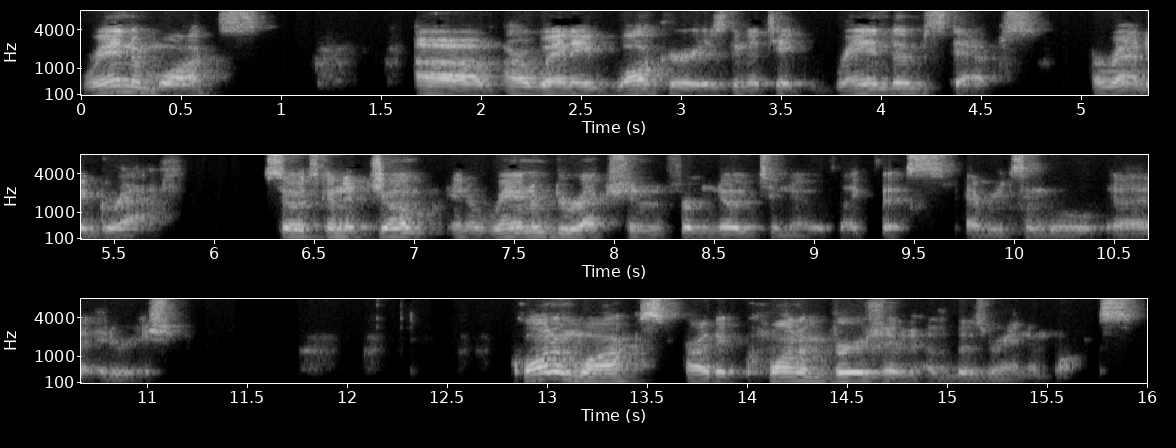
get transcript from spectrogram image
random walks um, are when a walker is going to take random steps around a graph. So it's going to jump in a random direction from node to node like this every single uh, iteration. Quantum walks are the quantum version of those random walks.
